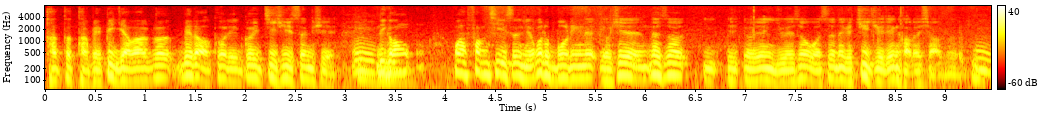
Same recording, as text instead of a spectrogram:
读读读袂毕业啊，个要到可能可以继续升学。嗯，你讲我放弃升学，我都柏林的有些人那时候以有人以为说我是那个拒绝联考的小子。嗯，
